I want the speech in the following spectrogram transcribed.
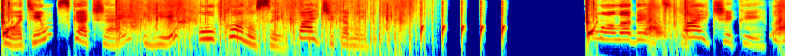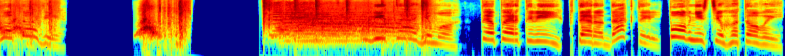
Потім скачай їх у конуси пальчиками. Молодець, пальчики готові. Вітаємо! Тепер твій птеродактиль повністю готовий.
